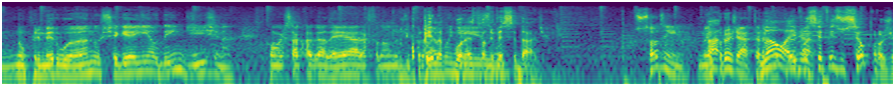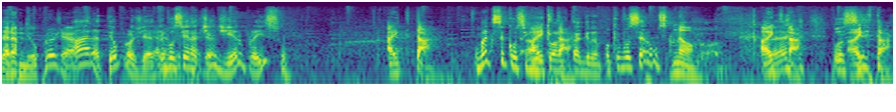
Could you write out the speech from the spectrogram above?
no primeiro ano. Cheguei em aldeia indígena, conversar com a galera, falando de Pela, protagonismo. por essa universidade. Sozinho, meu Ah, projeto. Não, meu aí projeto. você fez o seu projeto. Era meu projeto. Ah, era teu projeto. Era e você já tinha projeto. dinheiro pra isso? Aí que tá. Como é que você conseguiu Aí que tá. grana? Porque você era um Não. Aí que né? tá. Você- Aí que tá.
